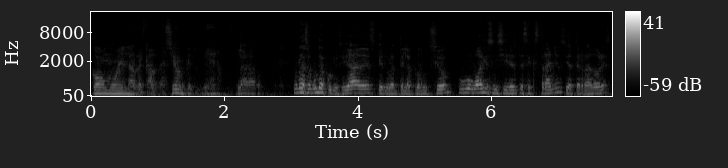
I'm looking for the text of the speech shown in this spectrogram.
como en la recaudación que tuvieron. Claro. Una segunda curiosidad es que durante la producción hubo varios incidentes extraños y aterradores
